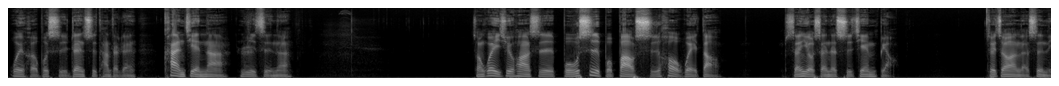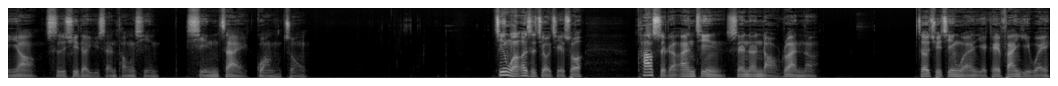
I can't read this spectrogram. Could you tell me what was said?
为何不使认识他的人？”看见那日子呢？总归一句话是：不是不报，时候未到。神有神的时间表。最重要的是，你要持续的与神同行，行在光中。经文二十九节说：“他使人安静，谁能扰乱呢？”这句经文也可以翻译为：“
